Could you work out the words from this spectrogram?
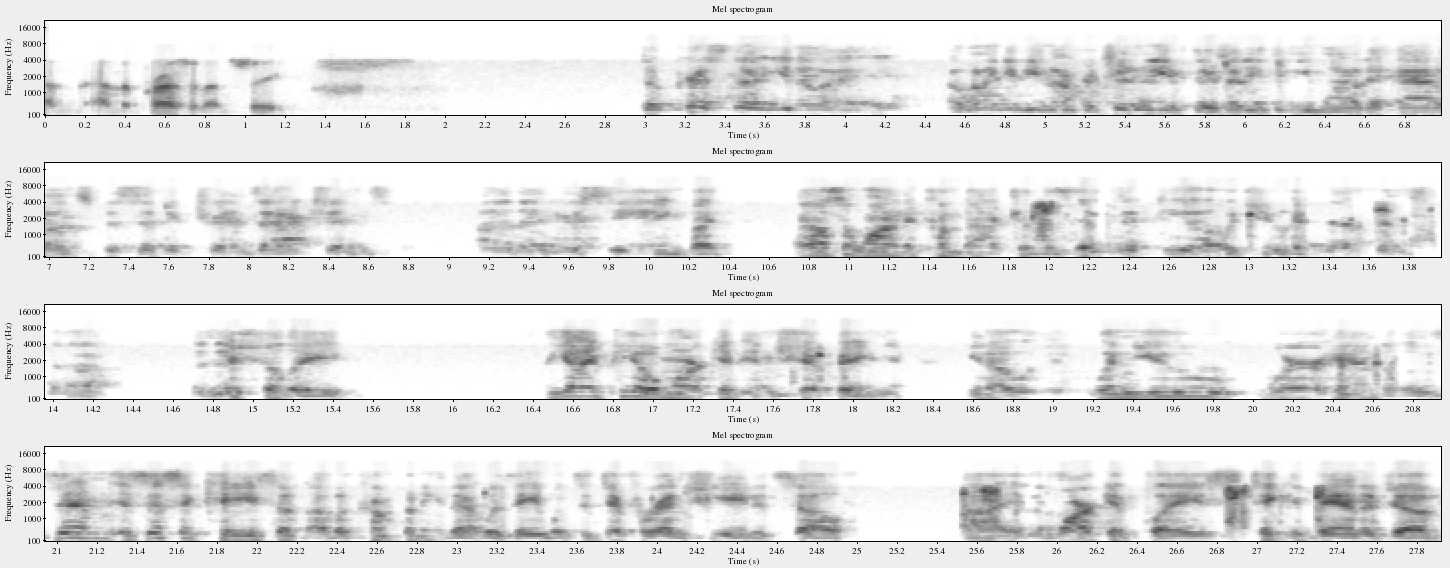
and, and the presidency. So, Krista, you know, I, I want to give you an opportunity if there's anything you wanted to add on specific transactions uh, that you're seeing. But I also wanted to come back to the ZIM IPO, which you had referenced uh, initially. The IPO market in shipping, you know, when you were handling Zim, is this a case of, of a company that was able to differentiate itself uh, in the marketplace, take advantage of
